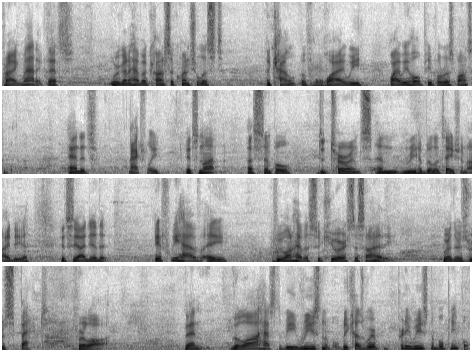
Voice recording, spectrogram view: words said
pragmatic. That's we're going to have a consequentialist account of why we why we hold people responsible, and it's actually it's not a simple deterrence and rehabilitation idea. It's the idea that if we have a if we want to have a secure society where there's respect for law, then the law has to be reasonable because we're pretty reasonable people.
